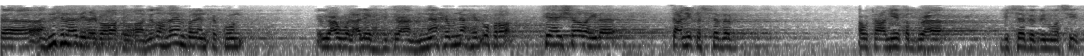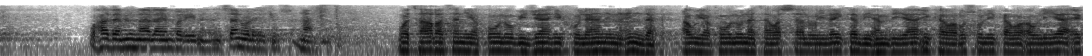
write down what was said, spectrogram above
فمثل هذه العبارات الغامضة لا ينبغي أن تكون يعول عليها في الدعاء من ناحية ومن ناحية الأخرى فيها إشارة إلى تعليق السبب أو تعليق الدعاء. بسبب وسيط. وهذا مما لا ينبغي من الإنسان ولا يجوز. نعم. وتارة يقول بجاه فلان عندك أو يقول نتوسل إليك بأنبيائك ورسلك وأوليائك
